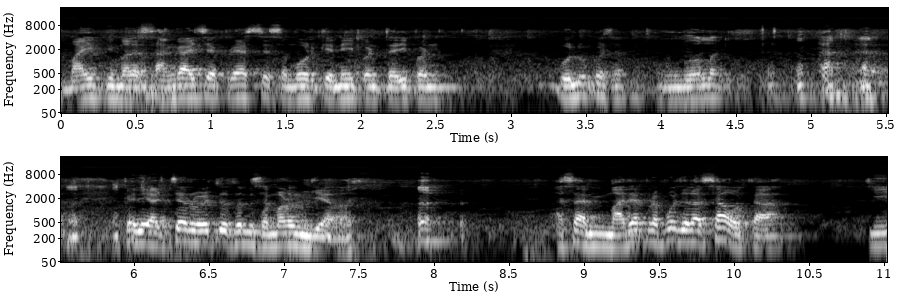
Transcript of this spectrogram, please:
माहीत नाही मला सांगायचे प्रयास ते समोर की नाही पण तरी पण बोलू कसं? बोला. कधी अडचण होईल तर तुम्ही सांभाळून घ्या. असा माझा प्रपोजल असा होता की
